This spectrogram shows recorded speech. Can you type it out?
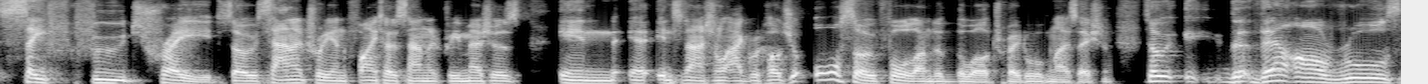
safe food trade. So sanitary and phytosanitary measures in uh, international agriculture also fall under the World Trade Organization. So there are rules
